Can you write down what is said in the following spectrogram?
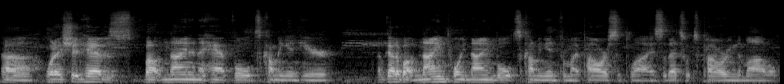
uh, what I should have is about nine and a half volts coming in here. I've got about 9.9 volts coming in from my power supply, so that's what's powering the model.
